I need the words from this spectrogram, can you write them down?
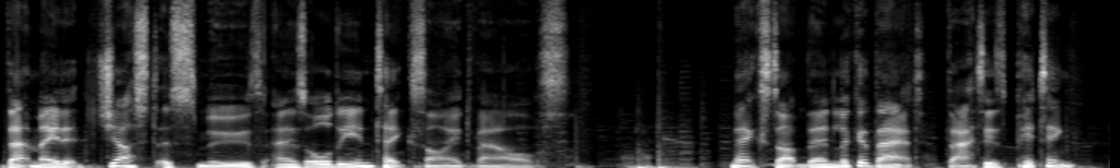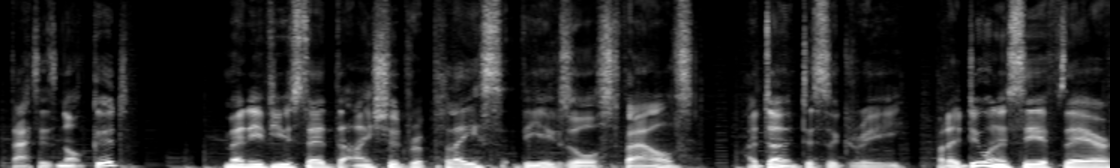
that made it just as smooth as all the intake side valves. Next up, then, look at that. That is pitting. That is not good. Many of you said that I should replace the exhaust valves. I don't disagree, but I do want to see if they're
